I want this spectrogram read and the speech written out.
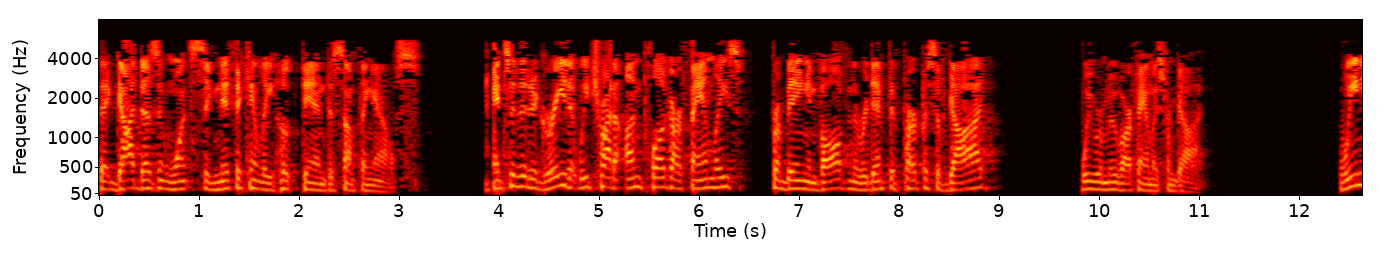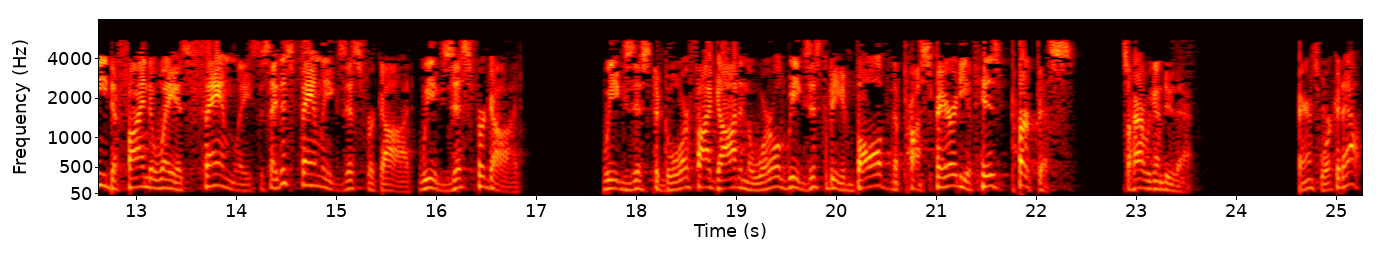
that God doesn't want significantly hooked into something else. And to the degree that we try to unplug our families from being involved in the redemptive purpose of God, we remove our families from God. We need to find a way as families to say this family exists for God. We exist for God. We exist to glorify God in the world. We exist to be involved in the prosperity of His purpose. So how are we going to do that? Parents, work it out.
